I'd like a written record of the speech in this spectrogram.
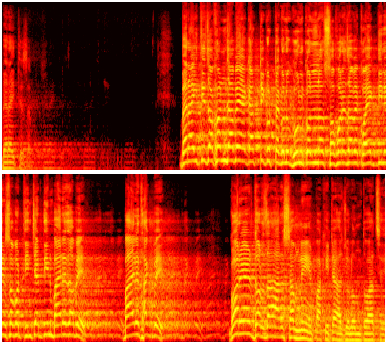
বেড়াইতে যাবেন। বেড়াইতে যখন যাবে, গাট্টি গুলো ভুল করল, সফরে যাবে কয়েকদিনের সফর, তিন চার দিন বাইরে যাবে, বাইরে থাকবে। ঘরের দরজার সামনে পাখিটা জ্বলন্ত আছে।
